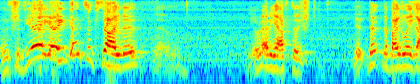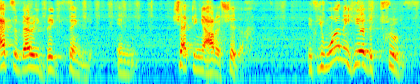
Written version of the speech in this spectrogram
And he says, yeah, yeah, he gets excited. You already have to. That, that, by the way, that's a very big thing in checking out a shidduch. If you want to hear the truth,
